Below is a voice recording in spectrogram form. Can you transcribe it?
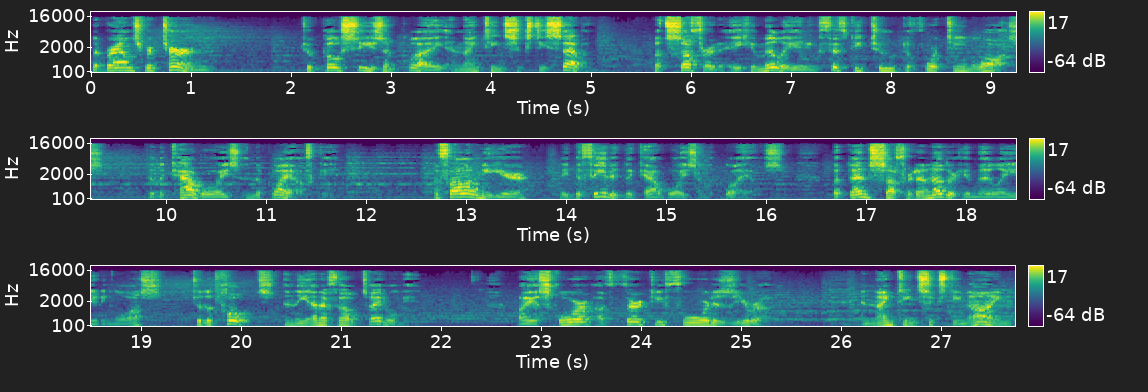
the Browns returned to postseason play in 1967, but suffered a humiliating 52 14 loss to the Cowboys in the playoff game. The following year, they defeated the Cowboys in the playoffs, but then suffered another humiliating loss to the Colts in the NFL title game by a score of 34 to 0. In 1969,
